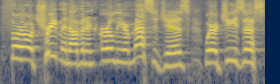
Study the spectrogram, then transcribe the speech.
thorough treatment of it in earlier messages where Jesus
